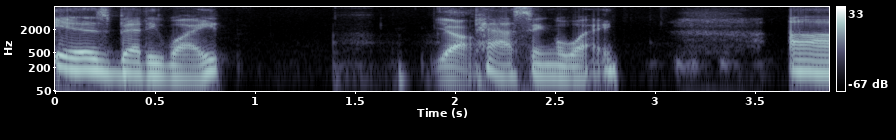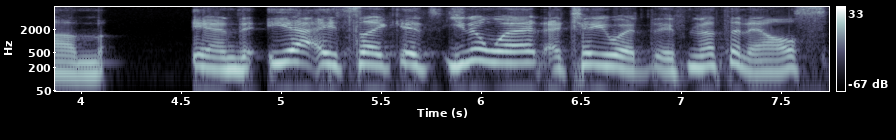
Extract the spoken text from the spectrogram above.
is Betty White yeah. passing away. Um, and yeah, it's like it's you know what I tell you what, if nothing else,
